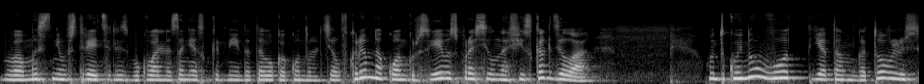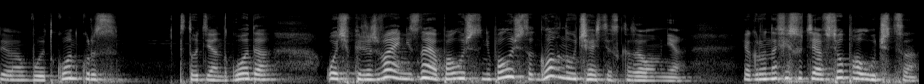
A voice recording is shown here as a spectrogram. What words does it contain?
Мы с ним встретились буквально за несколько дней до того, как он улетел в Крым на конкурс. Я его спросил, Нафис, как дела? Он такой, ну вот, я там готовлюсь, э, будет конкурс, студент года. Очень переживаю, не знаю, получится, не получится. Главное участие, сказал он мне. Я говорю, Нафис, у тебя все получится.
